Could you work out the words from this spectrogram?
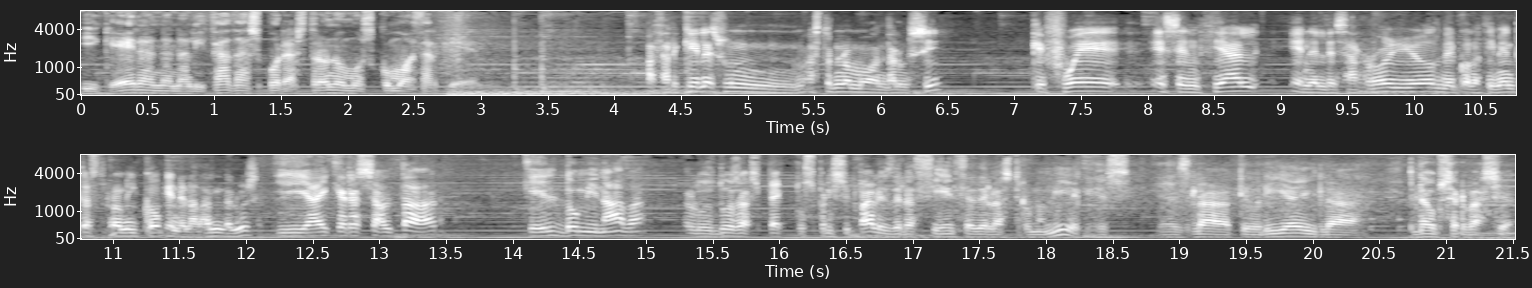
y que eran analizadas por astrónomos como Azarquiel. Azarquiel es un astrónomo andalusí que fue esencial en el desarrollo del conocimiento astronómico en el Al-Ándalus. Y hay que resaltar que él dominaba los dos aspectos principales de la ciencia de la astronomía, que es, es la teoría y la, la observación.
